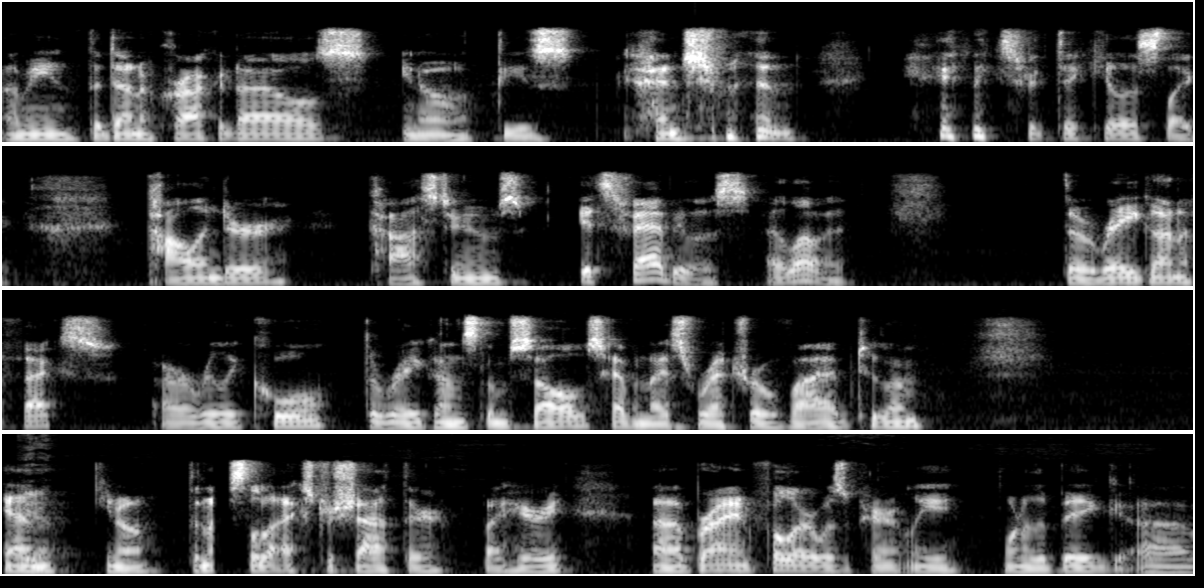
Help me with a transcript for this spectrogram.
I mean, the den of crocodiles, you know, these henchmen in these ridiculous like colander costumes. It's fabulous. I love it. The ray gun effects are really cool. The ray guns themselves have a nice retro vibe to them. And, yeah. you know, the nice little extra shot there by Harry. Uh, Bryan Fuller was apparently one of the big uh,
